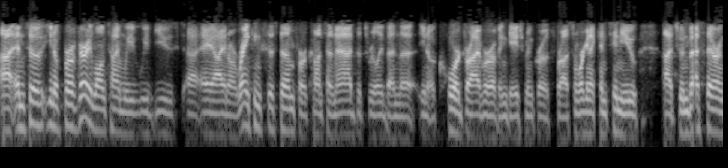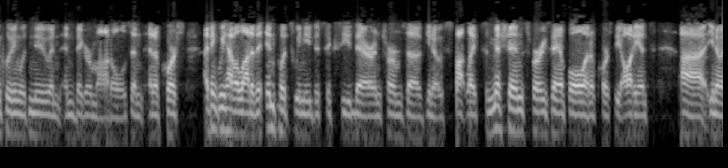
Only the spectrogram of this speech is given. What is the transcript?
content/ads. You know, for a very long time, we've we've used AI in our ranking system for content and ads. It's really been the, you know, core driver of engagement growth for us, and we're gonna continue uh to invest there, including with new and and bigger models. And, and of course, I think we have a lot of the inputs we need to succeed there in terms of, you know, Spotlight submissions, for example, and of course, the audience, uh, you know,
